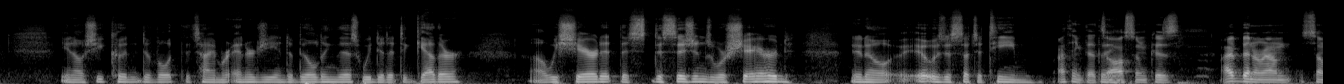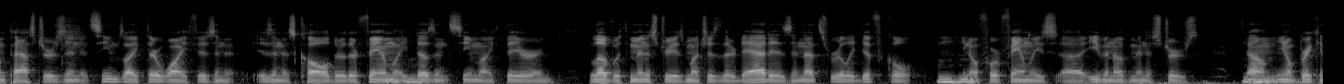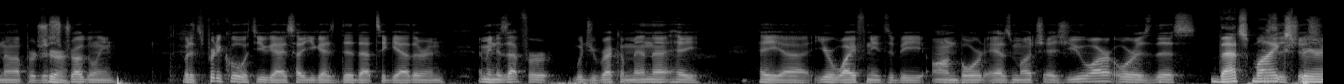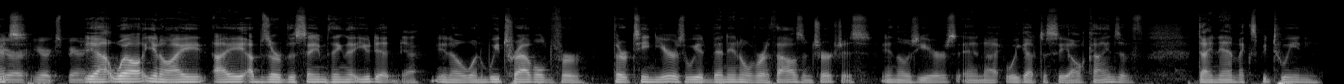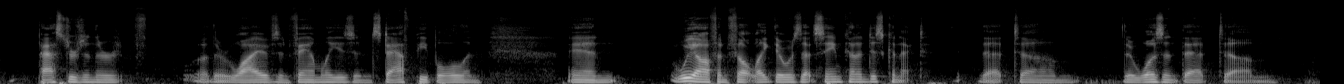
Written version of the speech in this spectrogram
you know she couldn't devote the time or energy into building this we did it together uh, we shared it the decisions were shared you know it was just such a team I think that's thing. awesome because I've been around some pastors and it seems like their wife isn't isn't as called or their family Mm-hmm. doesn't seem like they're in love with ministry as much as their dad is, and that's really difficult. Mm-hmm. You know, for families uh, even of ministers, um, you know, breaking up or just Sure. struggling. But it's pretty cool with you guys how you guys did that together. And I mean, is that for? Would you recommend that? Hey, hey, uh, your wife needs to be on board as much as you are, or is this that's my is this experience your, your experience? Yeah, well, you know, I I observed the same thing that you did. Yeah. You know, when we traveled for 13 years, we had been in over a thousand churches in those years, and I, we got to see all kinds of dynamics between pastors and their uh, their wives and families and staff people, and and we often felt like there was that same kind of disconnect that um, there wasn't that um,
